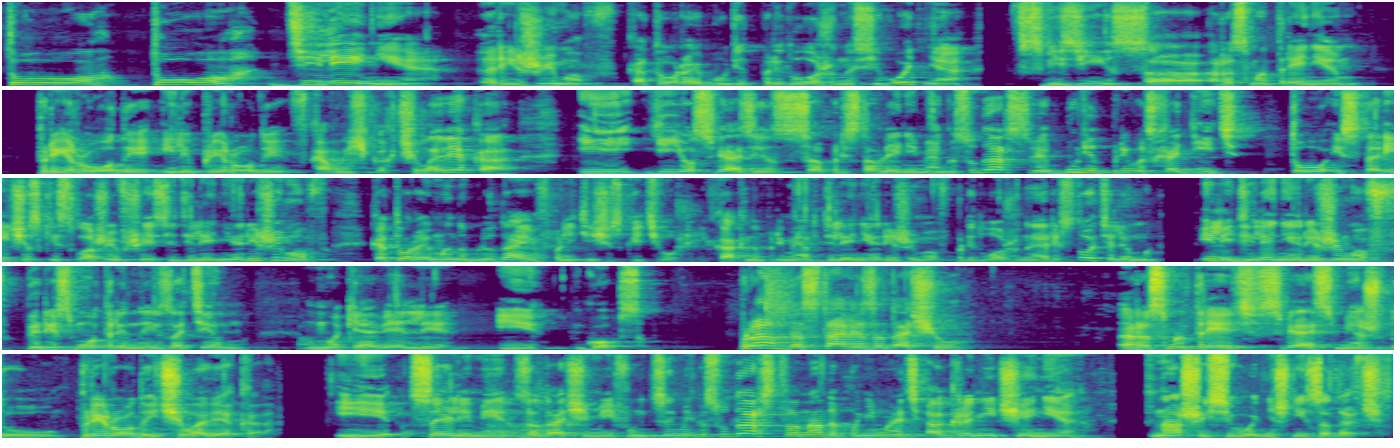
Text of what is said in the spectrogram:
то то деление режимов, которое будет предложено сегодня в связи с рассмотрением природы или природы в кавычках человека и ее связи с представлениями о государстве будет превосходить то исторически сложившееся деление режимов, которое мы наблюдаем в политической теории, как, например, деление режимов, предложенное Аристотелем, или деление режимов, пересмотренные затем Макиавелли и Гоббсом. Правда, ставя задачу рассмотреть связь между природой человека и целями, задачами и функциями государства, надо понимать ограничения нашей сегодняшней задачи.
